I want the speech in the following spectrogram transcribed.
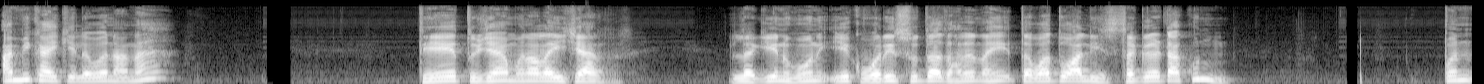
आम्ही काय केलं व नाना? ते तुझ्या मनाला विचार. लगीन होऊन एक वरीसुद्धा झालं नाही तेव्हा तू आली सगळं टाकून. पण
